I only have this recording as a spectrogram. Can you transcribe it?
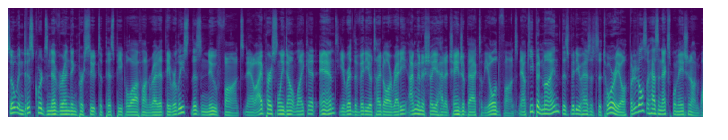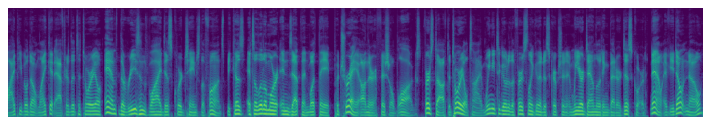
So in Discord's never-ending pursuit to piss people off on Reddit, they released this new font. Now, I personally don't like it, and you read the video title already, I'm going to show you how to change it back to the old font. Now, keep in mind, this video has its tutorial, but it also has an explanation on why people don't like it after the tutorial, and the reasons why Discord changed the fonts, because it's a little more in-depth than what they portray on their official blogs. First off, tutorial time. We need to go to the first link in the description, and we are downloading Better Discord. Now, if you don't know,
